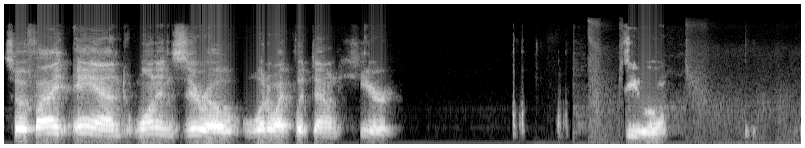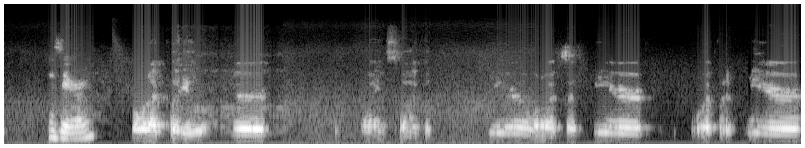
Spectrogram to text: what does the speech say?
So if I and one and zero, what do I put down here? Zero. Zero. What would I put Zero. here? Right, so I put here, what do I put here? What do I put here?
